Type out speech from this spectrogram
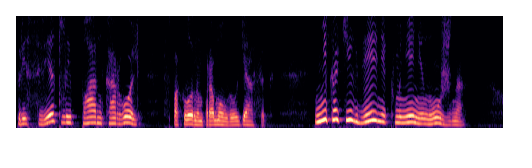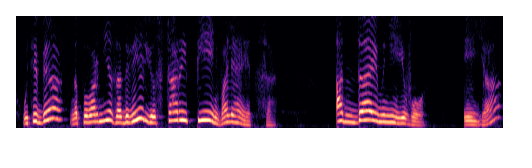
«Пресветлый пан король», — с поклоном промолвил Ясок, «никаких денег мне не нужно. У тебя на поварне за дверью старый пень валяется. Отдай мне его, и я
